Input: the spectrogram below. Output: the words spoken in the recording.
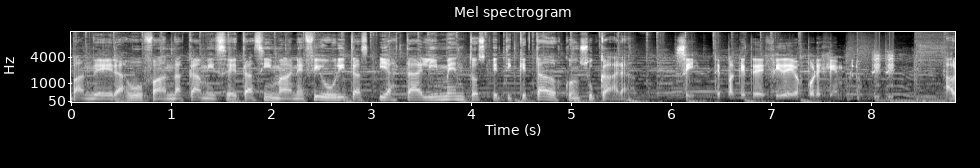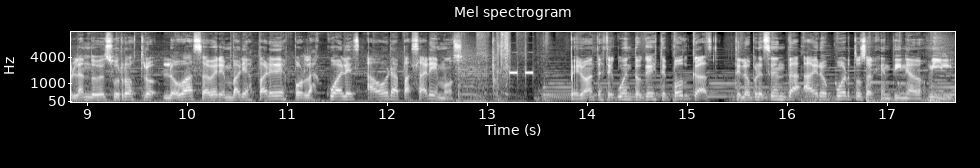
Banderas, bufandas, camisetas, imanes, figuritas y hasta alimentos etiquetados con su cara. Sí, de paquete de fideos, por ejemplo. Hablando de su rostro, lo vas a ver en varias paredes por las cuales ahora pasaremos. Pero antes te cuento que este podcast te lo presenta Aeropuertos Argentina 2000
